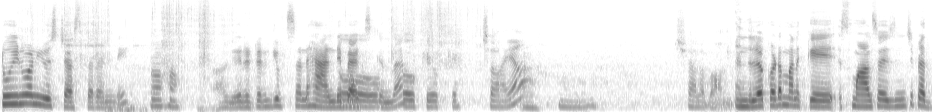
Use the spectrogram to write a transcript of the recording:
టూ ఇన్ వన్ యూస్ చేస్తారండి. Return gifts and handy bags కింద. Okay okay. చాయా? చాలా బాగుంది. ఇందులో కూడా మనకి స్మాల్ సైజ్ నుంచి పెద్ద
